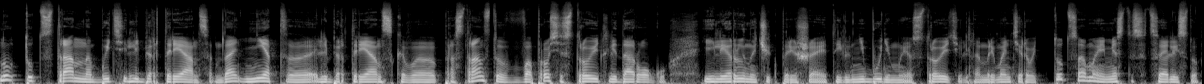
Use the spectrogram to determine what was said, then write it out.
Ну, тут странно быть либертарианцем, да, нет э, либертарианского пространства в вопросе, строить ли дорогу, или рыночек порешает, или не будем ее строить, или там ремонтировать. Тут самое место социалисту.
